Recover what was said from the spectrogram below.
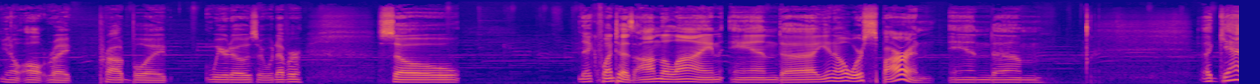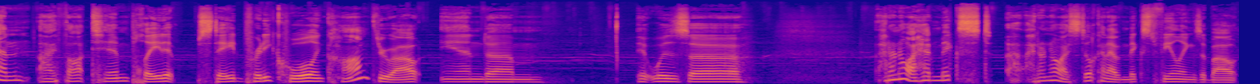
you know, alt right Proud Boy weirdos or whatever. So Nick Fuentes on the line, and uh, you know we're sparring, and um, again, I thought Tim played it, stayed pretty cool and calm throughout, and um, it was. Uh, I don't know. I had mixed. I don't know. I still kind of have mixed feelings about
